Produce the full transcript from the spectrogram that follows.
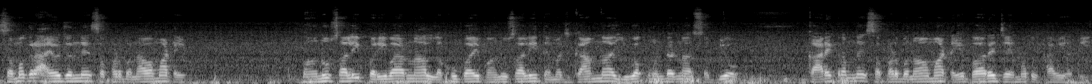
સમગ્ર આયોજનને સફળ બનાવવા માટે ભાનુશાલી પરિવારના લખુભાઈ ભાનુશાલી તેમજ ગામના યુવક મંડળના સભ્યો કાર્યક્રમને સફળ બનાવવા માટે ભારે જહેમત ઉઠાવી હતી.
